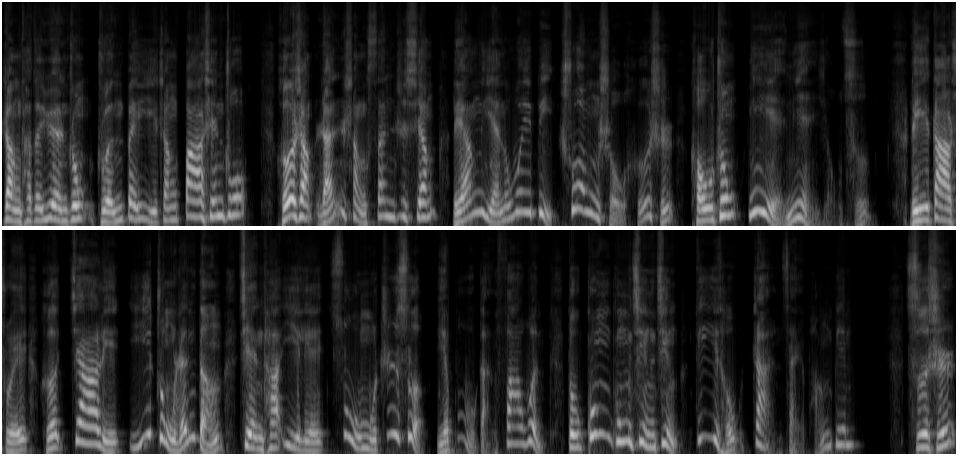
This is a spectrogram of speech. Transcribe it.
让他在院中准备一张八仙桌。和尚燃上三支香，两眼微闭，双手合十，口中念念有词。李大水和家里一众人等见他一脸肃穆之色，也不敢发问，都恭恭敬敬低头站在旁边。此时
